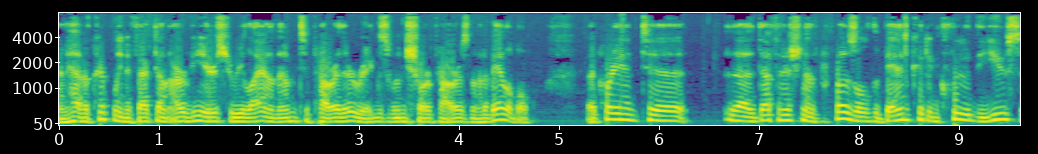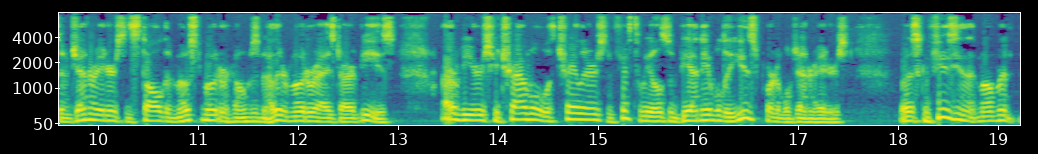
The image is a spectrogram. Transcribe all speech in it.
and have a crippling effect on RVers who rely on them to power their rigs when shore power is not available. According to the definition of the proposal, the ban could include the use of generators installed in most motorhomes and other motorized RVs. RVers who travel with trailers and fifth wheels would be unable to use portable generators. What is confusing at the moment,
